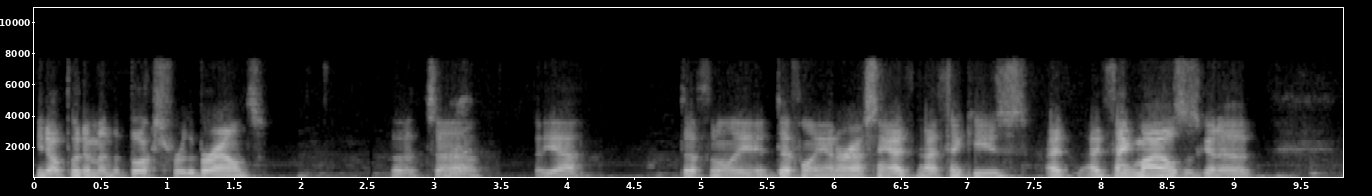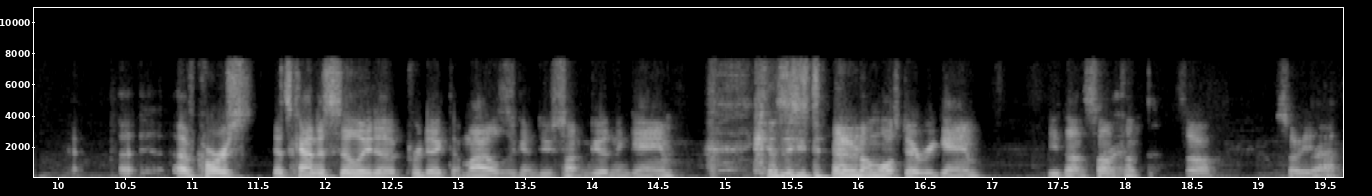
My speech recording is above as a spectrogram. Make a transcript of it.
you know, put him in the books for the Browns. But, uh, right. but yeah, definitely, definitely interesting. I, I think he's, I, I think Miles is going to, uh, of course, it's kind of silly to predict that Miles is going to do something good in a game because he's done it almost every game. He's done something. Right. So, so yeah. Right.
